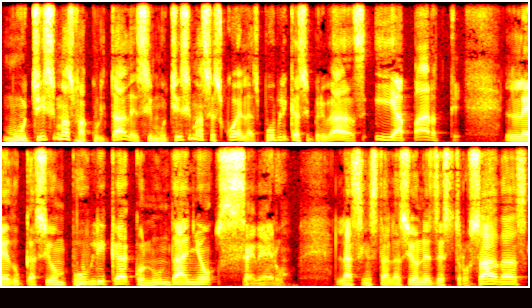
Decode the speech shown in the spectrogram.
muchísimas facultades y muchísimas escuelas públicas y privadas, y aparte la educación pública con un daño severo las instalaciones destrozadas,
